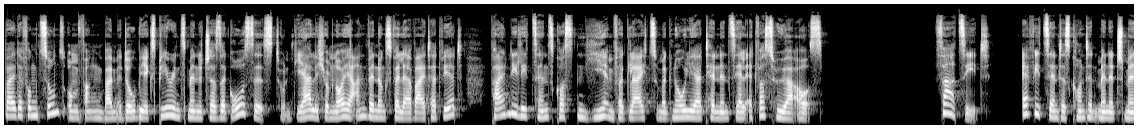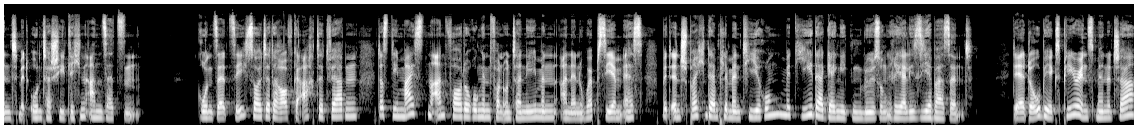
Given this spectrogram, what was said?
Weil der Funktionsumfang beim Adobe Experience Manager sehr groß ist und jährlich um neue Anwendungsfälle erweitert wird, fallen die Lizenzkosten hier im Vergleich zu Magnolia tendenziell etwas höher aus. Fazit effizientes Content Management mit unterschiedlichen Ansätzen. Grundsätzlich sollte darauf geachtet werden, dass die meisten Anforderungen von Unternehmen an ein Web-CMS mit entsprechender Implementierung mit jeder gängigen Lösung realisierbar sind. Der Adobe Experience Manager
